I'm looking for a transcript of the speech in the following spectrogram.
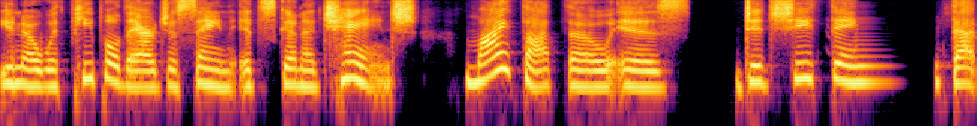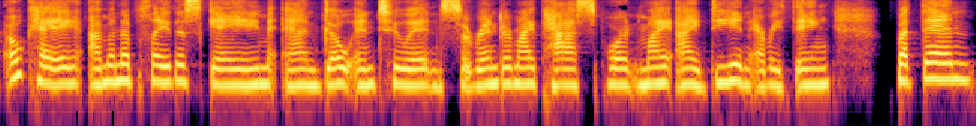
you know, with people there just saying it's going to change. My thought though is, did she think that, okay, I'm going to play this game and go into it and surrender my passport, my ID, and everything. But then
